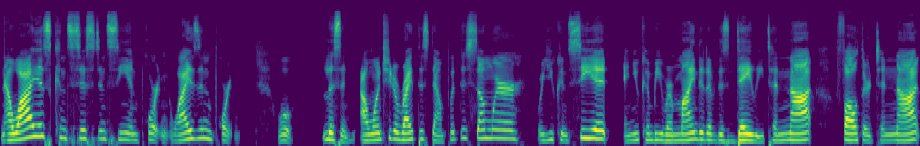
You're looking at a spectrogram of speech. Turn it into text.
Now, why is consistency important? Why is it important? Well, listen, I want you to write this down. Put this somewhere where you can see it and you can be reminded of this daily to not falter, to not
